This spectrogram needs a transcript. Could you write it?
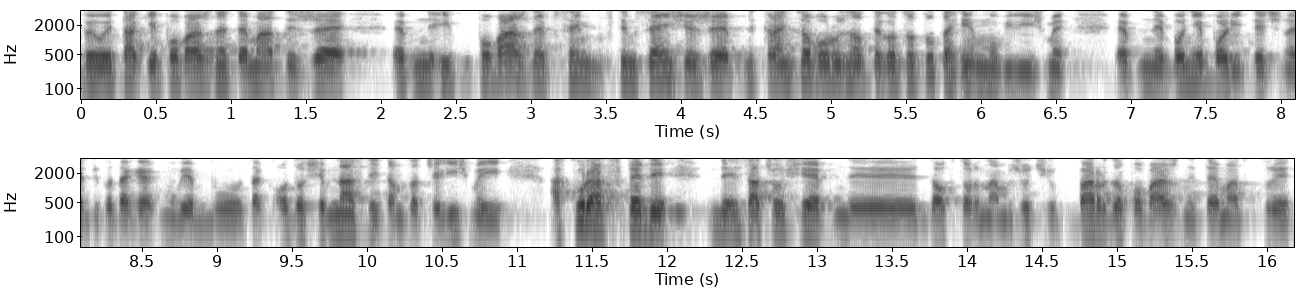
były takie poważne tematy, że i poważne w, w tym sensie, że krańcowo różne od tego, co tutaj mówiliśmy, bo nie polityczne, tylko tak jak mówię, było tak od 18 tam zaczęliśmy i akurat wtedy zaczął się, doktor nam rzucił bardzo poważny temat, który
